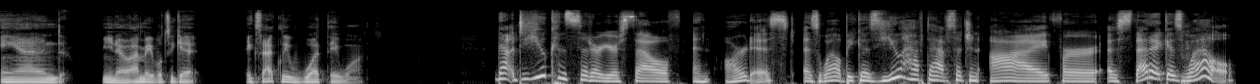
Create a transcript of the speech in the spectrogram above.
And, you know, I'm able to get exactly what they want. Now, do you consider yourself an artist as well? Because you have to have such an eye for aesthetic as well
